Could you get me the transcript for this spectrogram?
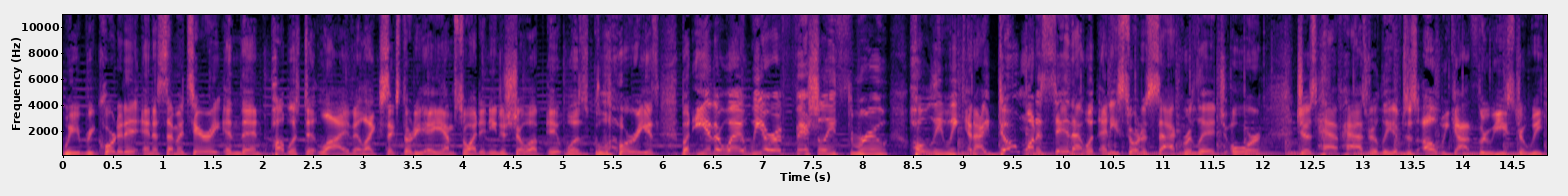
We recorded it in a cemetery and then published it live at like 6:30 a.m. So I didn't need to show up. It was glorious. But either way, we are officially through Holy Week, and I don't want to say that with any sort of sacrilege or just haphazardly of just oh we got through Easter week.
